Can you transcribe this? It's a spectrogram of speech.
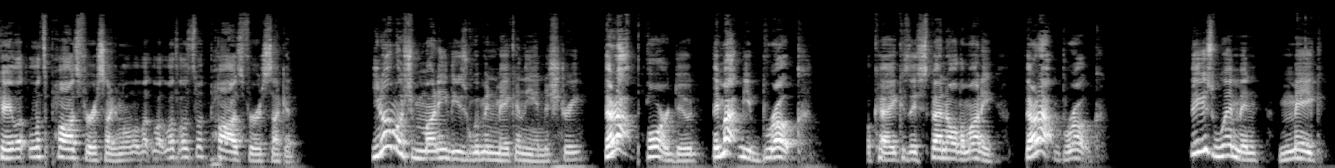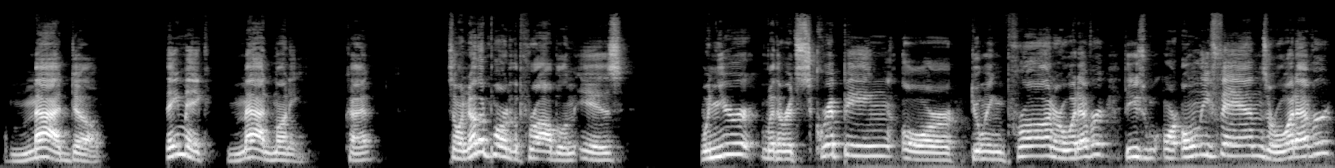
Okay, let, us pause for a second. Let, let, let, let's, pause for a second. You know how much money these women make in the industry? They're not poor, dude. They might be broke, okay, because they spend all the money. They're not broke. These women make mad dough they make mad money. Okay. So another part of the problem is when you're whether it's scripting or doing prawn or whatever, these or OnlyFans or whatever,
